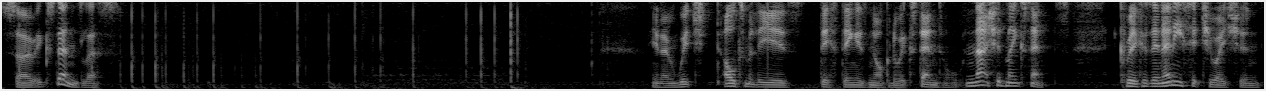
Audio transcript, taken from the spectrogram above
so extend less. You know, which ultimately is this thing is not going to extend more. And that should make sense. Because in any situation,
